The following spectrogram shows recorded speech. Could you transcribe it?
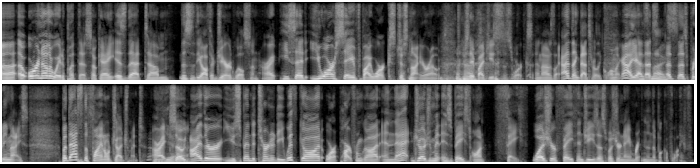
Uh, or another way to put this, okay, is that um, this is the author Jared Wilson. All right, he said, "You are saved by works, just not your own. You're saved by Jesus' works." And I was like, I think that's really cool. I'm like, oh yeah, That's that's nice. that's that's pretty nice. But that's the final judgment. All right, so either you spend eternity with God or apart from God, and that judgment is based on faith. Was your faith in Jesus? Was your name written in the book of life?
